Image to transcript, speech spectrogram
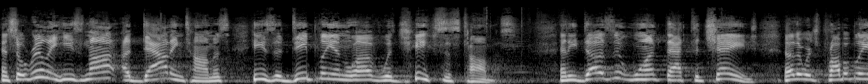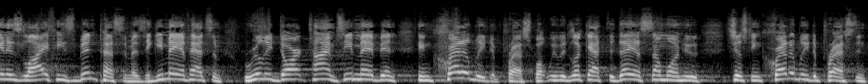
And so, really, he's not a doubting Thomas. He's a deeply in love with Jesus Thomas. And he doesn't want that to change. In other words, probably in his life, he's been pessimistic. He may have had some really dark times. He may have been incredibly depressed. What we would look at today is someone who's just incredibly depressed. And,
